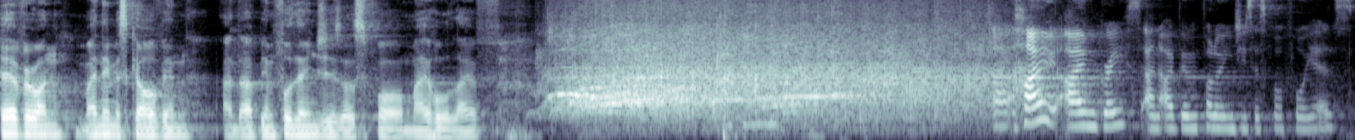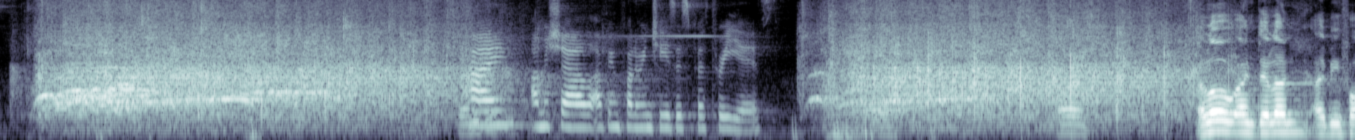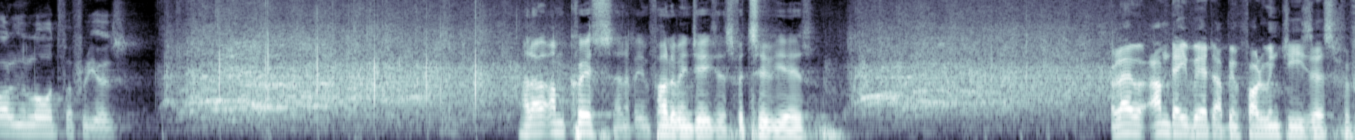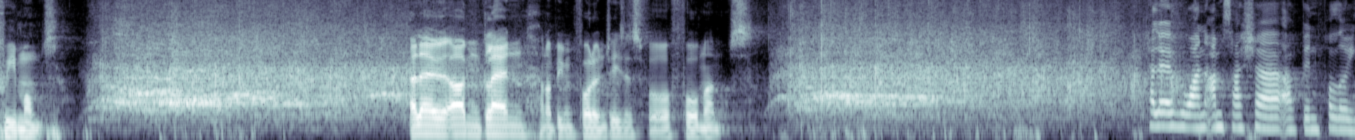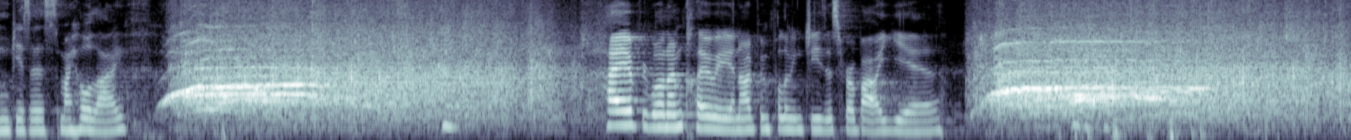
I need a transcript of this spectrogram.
Hey everyone, my name is Calvin, and I've been following Jesus for my whole life. Uh, hi, I'm Grace, and I've been following Jesus for four years. Hi, I'm Michelle. I've been following Jesus for three years. Uh, hello, I'm Dylan. I've been following the Lord for three years. Hello, I'm Chris, and I've been following Jesus for two years. Hello, I'm David. I've been following Jesus for three months. Hello, I'm Glenn, and I've been following Jesus for four months. Hello, everyone. I'm Sasha. I've been following Jesus my whole life. Hi everyone, I'm Chloe and I've been following Jesus for about a year.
